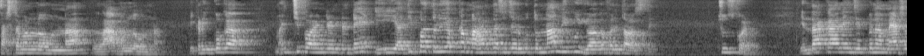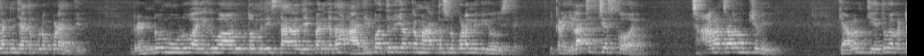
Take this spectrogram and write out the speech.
షష్టమంలో ఉన్న లాభంలో ఉన్న. ఇక్కడ ఇంకొక మంచి పాయింట్ ఏంటంటే ఈ అధిపతుల యొక్క మహర్దశ జరుగుతున్నా మీకు యోగ ఫలితాలు వస్తాయి. చూసుకోండి. ఇందాక నేను చెప్పిన మేషలగ్న జాతకులకు కూడా అంతే. రెండు మూడు ఐదు ఆరు తొమ్మిది స్థానాలు చెప్పాను కదా అధిపతుల యొక్క మహర్దశలు కూడా మీకు యోగిస్తాయి. ఇక్కడ ఇలా చెక్ చేసుకోవాలి? చాలా చాలా ముఖ్యం ఇది. కేవలం కేతు ఒకట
